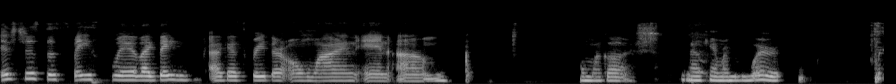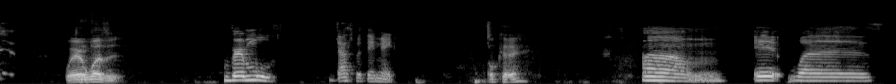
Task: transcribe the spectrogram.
it's just a space where like they, I guess, create their own wine and um. Oh my gosh, now I can't remember the word. Where was it? Vermouth. That's what they make. Okay. Um, it was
